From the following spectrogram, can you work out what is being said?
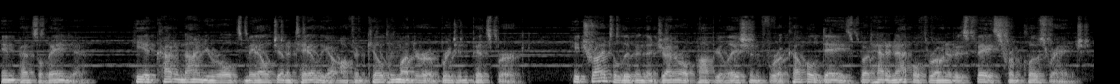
in Pennsylvania. He had cut a nine-year-old's male genitalia off and killed him under a bridge in Pittsburgh. He tried to live in the general population for a couple days but had an apple thrown at his face from close range.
